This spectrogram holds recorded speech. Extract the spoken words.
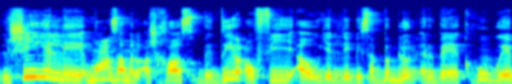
الشيء اللي معظم الأشخاص بيضيعوا فيه أو يلي بيسبب لهم إرباك هو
